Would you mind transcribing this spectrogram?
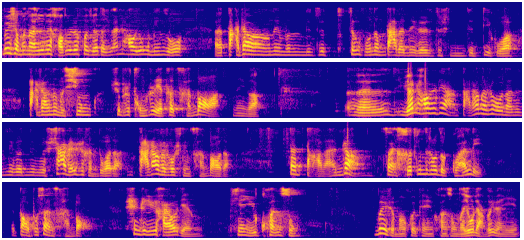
为什么呢？因为好多人会觉得元朝游牧民族，呃，打仗那么这征服那么大的那个就是帝国，打仗那么凶，是不是统治也特残暴啊？那个，呃，元朝是这样，打仗的时候呢，那个那个杀人是很多的，打仗的时候是挺残暴的，但打完仗在和平的时候的管理倒不算残暴，甚至于还有点偏于宽松。为什么会偏于宽松呢？有两个原因，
